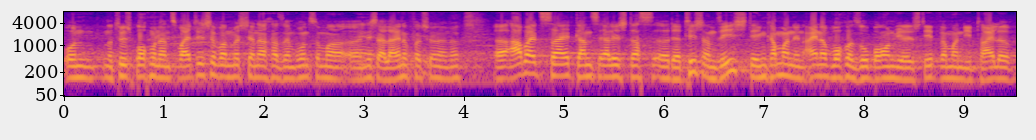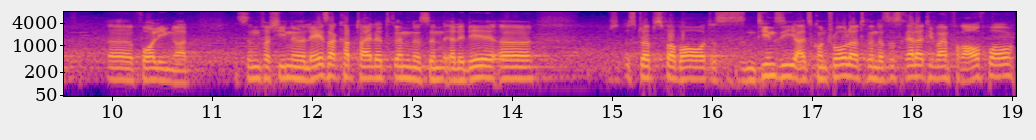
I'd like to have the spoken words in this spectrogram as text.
Und natürlich braucht man dann zwei Tische. Man möchte ja nachher sein Wohnzimmer äh, nicht alleine verschönern. Ne? Äh, Arbeitszeit, ganz ehrlich, das, äh, der Tisch an sich, den kann man in einer Woche so bauen, wie er steht, wenn man die Teile äh, vorliegen hat. Es sind verschiedene Laser-Cut-Teile drin, es sind LED- äh, Straps verbaut, es ist ein Teensy als Controller drin, das ist relativ einfacher Aufbau.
